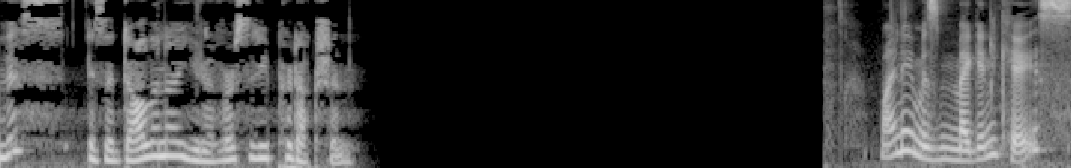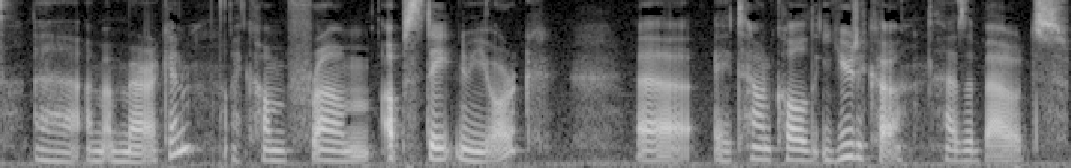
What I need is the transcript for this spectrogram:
This is a Dalarna University production. My name is Megan Case. Uh, I'm American. I come from upstate New York. Uh, a town called Utica has about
